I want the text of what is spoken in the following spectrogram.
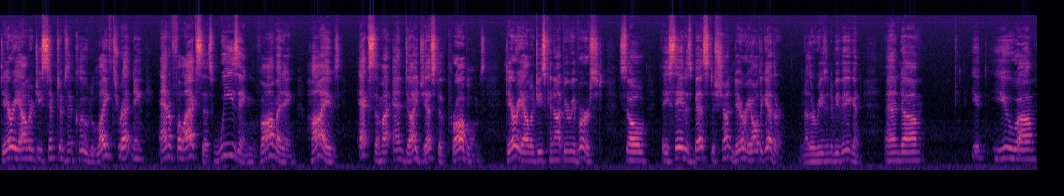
dairy allergy symptoms include life-threatening anaphylaxis, wheezing, vomiting, hives, eczema, and digestive problems. Dairy allergies cannot be reversed, so they say it is best to shun dairy altogether. Another reason to be vegan. And um, you, you um,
